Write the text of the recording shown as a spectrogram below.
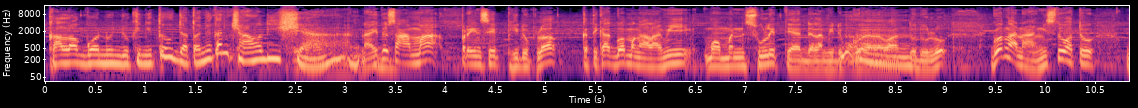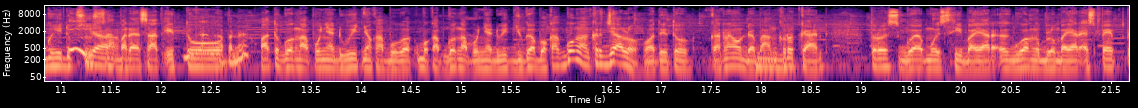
kalau gue nunjukin itu jatuhnya kan childish ya. Nah itu sama prinsip hidup lo ketika gue mengalami momen sulit ya dalam hidup gue waktu dulu gue nggak nangis tuh waktu gue hidup Iya. susah pada saat itu. Enggak, waktu gue nggak punya duit nyokap bokap, bokap gue nggak punya duit juga. Bokap gue nggak kerja loh waktu itu karena udah Hmm. bangkrut kan. Terus gue mesti bayar eh, gue belum bayar SPP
